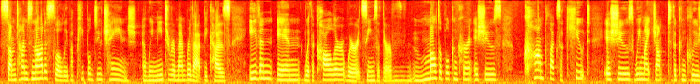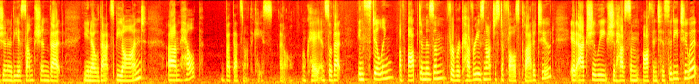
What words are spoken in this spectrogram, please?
sometimes not as slowly, but people do change. And we need to remember that because even in with a caller where it seems that there are multiple concurrent issues, complex, acute issues, we might jump to the conclusion or the assumption that, you know, that's beyond um, help, but that's not the case at all. Okay, and so that instilling of optimism for recovery is not just a false platitude. It actually should have some authenticity to it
